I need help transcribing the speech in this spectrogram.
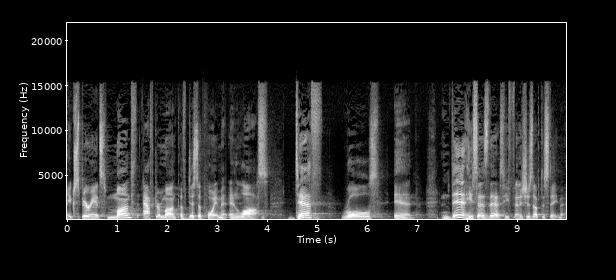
experience month after month of disappointment and loss, death rolls in. And then he says this, he finishes up the statement.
